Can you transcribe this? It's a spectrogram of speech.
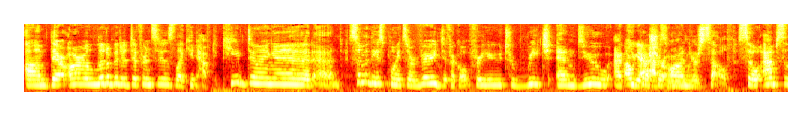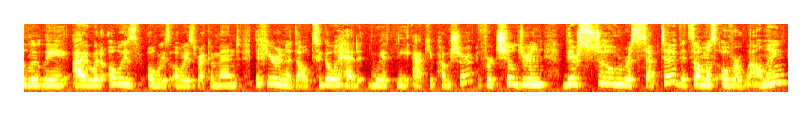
Um, there are a little bit of differences, like you'd have to keep doing it, and some of these points are very difficult for you to reach and do acupressure Oh, yeah, on yourself. So, absolutely, I would always, always, always recommend if you're an adult to go ahead with the acupuncture. For children, they're so receptive, it's almost overwhelming,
